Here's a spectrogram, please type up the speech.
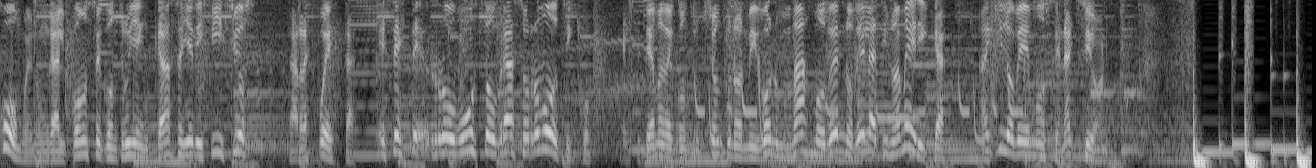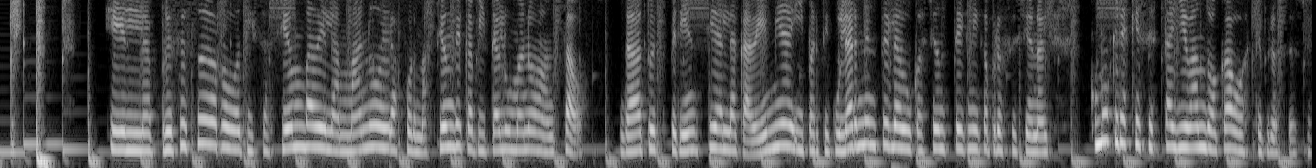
¿Cómo en un galpón se construyen casas y edificios? La respuesta es este robusto brazo robótico, el sistema de construcción con hormigón más moderno de Latinoamérica. Aquí lo vemos en acción. El proceso de robotización va de la mano de la formación de capital humano avanzado dada tu experiencia en la academia y particularmente en la educación técnica profesional, ¿cómo crees que se está llevando a cabo este proceso?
